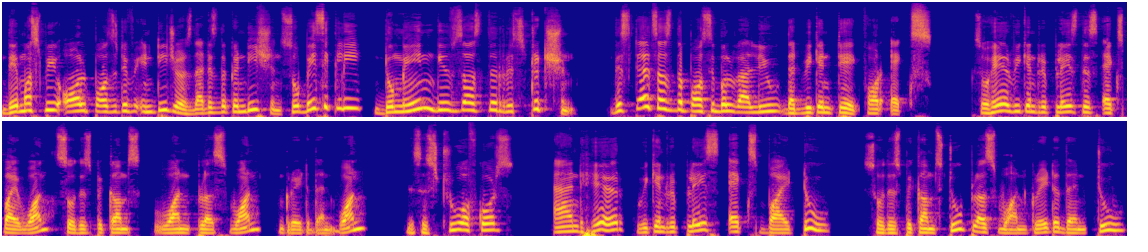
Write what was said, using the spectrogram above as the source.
They must be all positive integers. That is the condition. So basically, domain gives us the restriction. This tells us the possible value that we can take for x. So here we can replace this x by 1. So this becomes 1 plus 1 greater than 1. This is true of course. And here we can replace x by 2. So this becomes 2 plus 1 greater than 2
